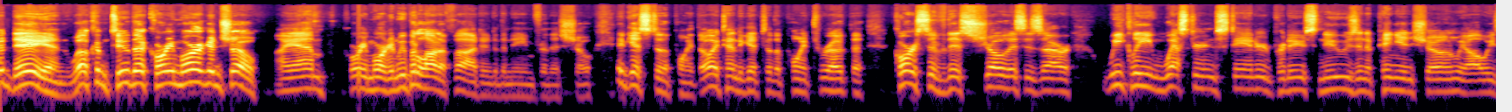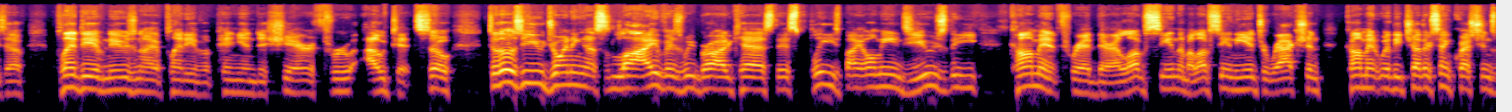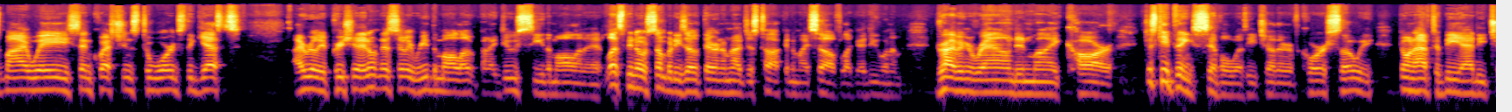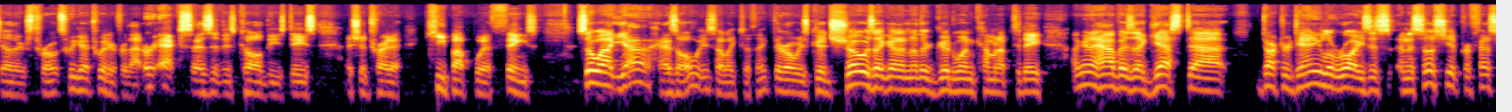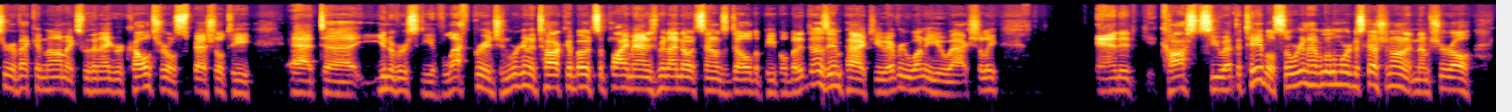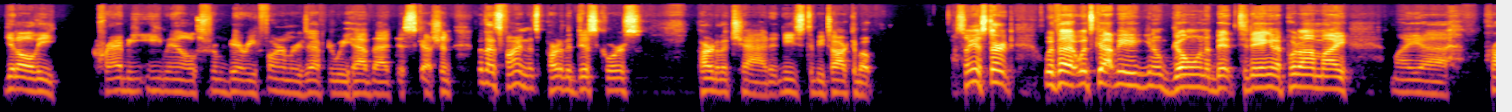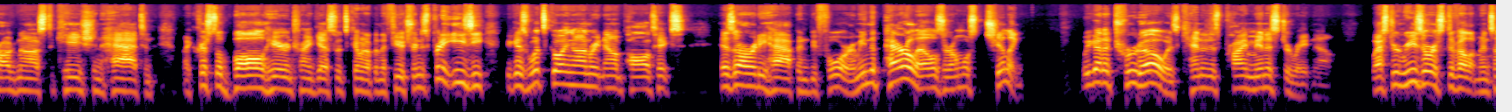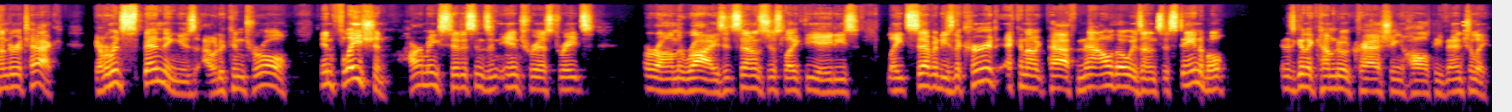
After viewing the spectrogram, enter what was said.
Good day and welcome to the Corey Morgan Show. I am Corey Morgan. We put a lot of thought into the name for this show. It gets to the point, though. I tend to get to the point throughout the course of this show. This is our weekly Western Standard produced news and opinion show, and we always have plenty of news and I have plenty of opinion to share throughout it. So, to those of you joining us live as we broadcast this, please by all means use the comment thread there. I love seeing them. I love seeing the interaction. Comment with each other, send questions my way, send questions towards the guests. I really appreciate it. I don't necessarily read them all out, but I do see them all, and it lets me know somebody's out there and I'm not just talking to myself like I do when I'm driving around in my car. Just keep things civil with each other, of course, so we don't have to be at each other's throats. We got Twitter for that, or X as it is called these days. I should try to keep up with things. So, uh, yeah, as always, I like to think they're always good shows. I got another good one coming up today. I'm going to have as a guest, uh, Dr. Danny Le Roy is an associate professor of economics with an agricultural specialty at uh, University of Lethbridge, and we're going to talk about supply management. I know it sounds dull to people, but it does impact you, every one of you actually, and it costs you at the table. So we're going to have a little more discussion on it, and I'm sure I'll get all the crabby emails from dairy farmers after we have that discussion. But that's fine. That's part of the discourse, part of the chat. It needs to be talked about. So I'm going to start with uh, what's got me, you know, going a bit today. I'm going to put on my my uh, prognostication hat and my crystal ball here and try and guess what's coming up in the future. And it's pretty easy because what's going on right now in politics has already happened before. I mean, the parallels are almost chilling. We got a Trudeau as Canada's prime minister right now. Western resource developments under attack. Government spending is out of control. Inflation harming citizens and interest rates are on the rise. It sounds just like the 80s late 70s. The current economic path now, though, is unsustainable and is going to come to a crashing halt eventually.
